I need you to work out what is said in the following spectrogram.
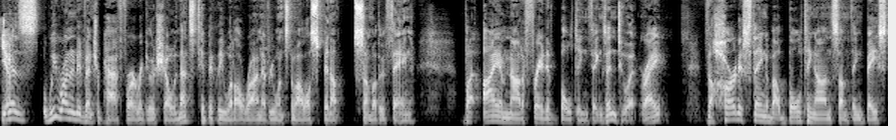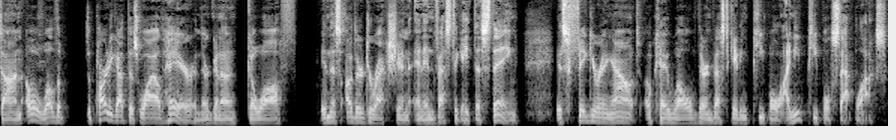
Because yep. we run an adventure path for our regular show, and that's typically what I'll run. Every once in a while, I'll spin up some other thing. But I am not afraid of bolting things into it, right? The hardest thing about bolting on something based on, oh, well, the, the party got this wild hair and they're going to go off in this other direction and investigate this thing is figuring out, okay, well, they're investigating people. I need people stat blocks.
